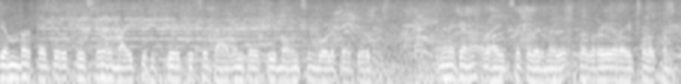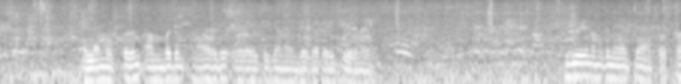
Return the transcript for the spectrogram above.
jumper thirty rupees bike fifty rupees dragon thirty bouncing ball thirty rupees അങ്ങനെയൊക്കെയാണ് റൈഡ്സ് ഒക്കെ വരുന്നത്. ഇപ്പോൾ കുറേ റൈഡ്സുകളൊക്കെ എല്ലാം മുപ്പതും അമ്പതും ആ ഒരു റേറ്റൊക്കെയാണ് അതിന്റെയൊക്കെ റേറ്റ് വരുന്നത്. ഇതുവഴി നമുക്ക് നേരത്തെ അപ്പുറത്തെ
